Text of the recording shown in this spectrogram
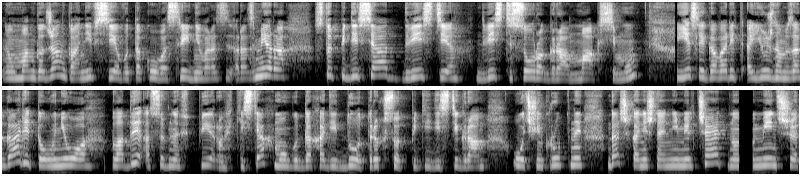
у манго джанга они все вот такого среднего размера 150, 200, 240 грамм максимум. Если говорить о южном загаре, то у него плоды, особенно в первых кистях, могут доходить до 350 грамм, очень крупные. Дальше, конечно, они мельчают, но меньше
